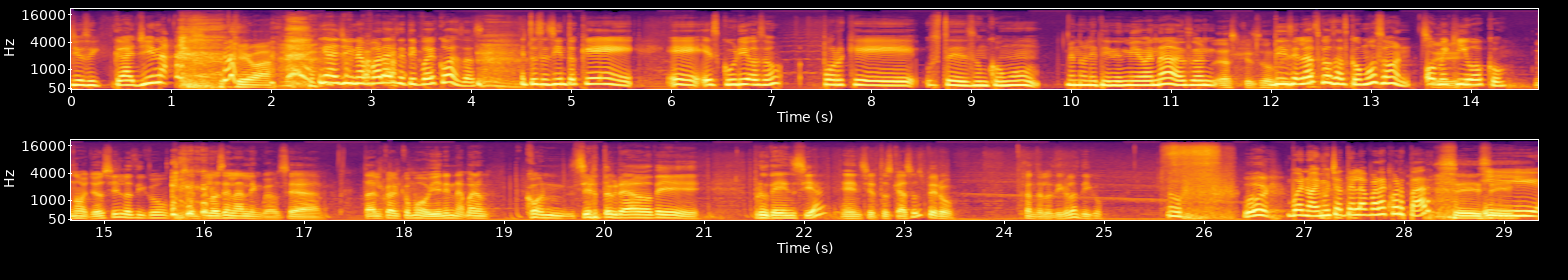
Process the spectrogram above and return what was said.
yo soy gallina. ¿Qué va? gallina para ese tipo de cosas. Entonces siento que eh, es curioso porque ustedes son como, no le tienen miedo a nada, son, Es que son dicen ricos. las cosas como son, o me equivoco. No, yo sí los digo, siempre los en la lengua, o sea, tal cual como vienen, a- bueno, con cierto grado de prudencia en ciertos casos, pero cuando los digo, los digo. Uf. Uy, Bueno, hay mucha tela para cortar. Sí, sí. Y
